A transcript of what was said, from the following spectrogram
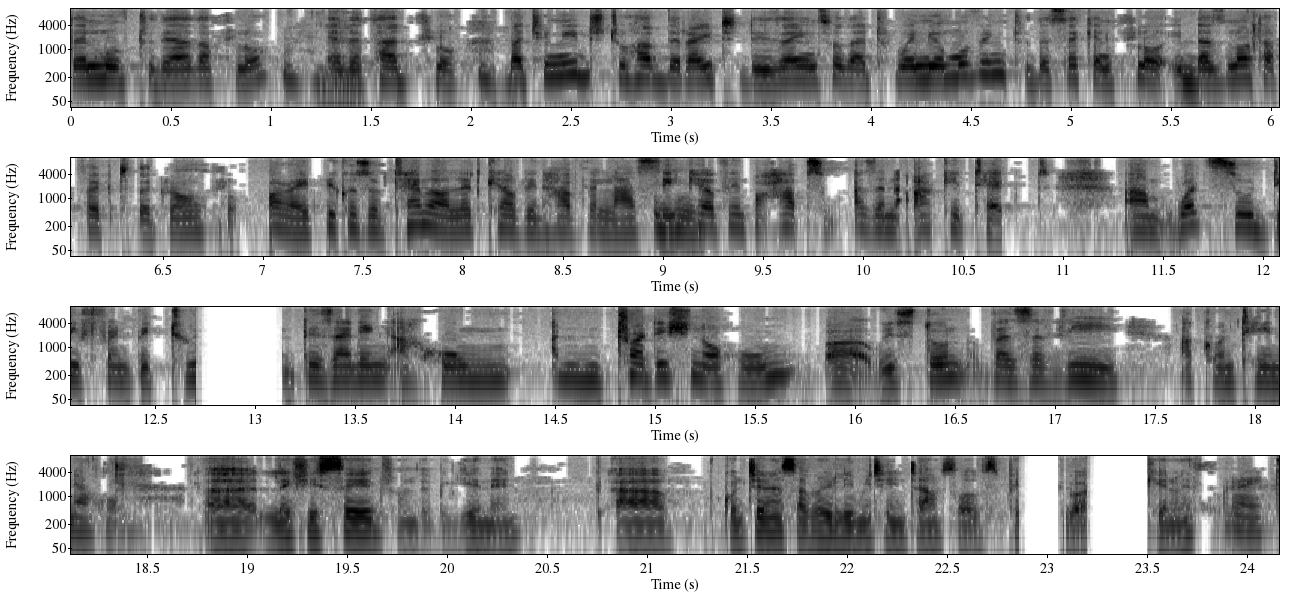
then move to the other floor and the third floor. But you need to have the right design so that when you're moving to the second floor, it does not affect the ground floor. All right, because of time, I'll let Kelvin have the last Mm-hmm. say. Kelvin, perhaps as an architect, um, what's so different between designing a home, a traditional home uh, with stone vis-a-vis a container home? Uh, like she said from the beginning, uh, containers are very limited in terms of space you're working with. Right.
